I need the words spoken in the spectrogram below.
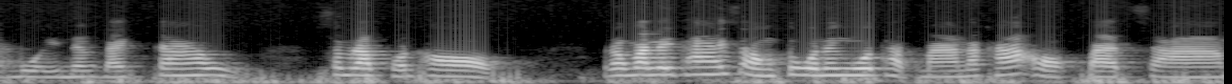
ดบวกอีกหนึ่งได้เก้าสำหรับผลออก รางวัลเลขท้ายสองตัวในงวดถัดมานะคะ ออกแปดสาม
